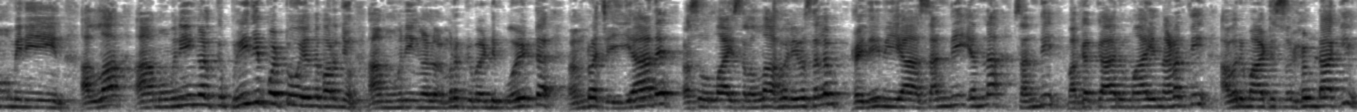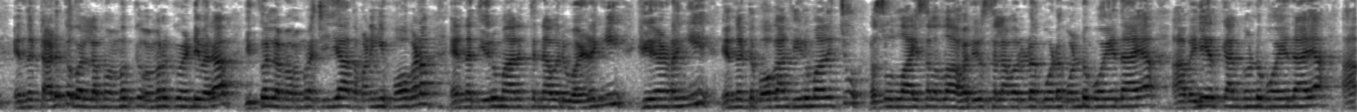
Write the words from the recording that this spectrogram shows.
മുഅ്മിനീൻ. അള്ളാഹ് ആ മുഅ്മിനീങ്ങൾക്ക് പ്രീതിപ്പെട്ടു എന്ന് പറഞ്ഞു. ആ മോമിനീങ്ങൾ അമ്രക്ക് വേണ്ടി പോയിട്ട് ഉംറ ചെയ്യാതെ റസൂല്ലായി സലാഹു അലൈഹി വസ്ലം ഹുദൈബിയ സന്ധി എന്ന സന്ധി മക്കക്കാരുമായി നടത്തി അവരുമായിട്ട് സുൽഹുണ്ടാക്കി എന്നിട്ട് അടുത്ത കൊല്ലം ഉംറക്ക് അമ്രക്ക് വേണ്ടി വരാം. ഇക്കൊല്ലം ഉംറ ചെയ്യാതെ മണങ്ങി പോകണം എന്ന തീരുമാനത്തിന് അവർ വഴങ്ങി കീഴടങ്ങി. എന്നിട്ട് പോകാൻ തീരുമാനിച്ചു. റസൂല്ലായി സലാഹു അലൈഹി വസല്ലം അവരുടെ കൂടെ കൊണ്ടുപോയതായ ആ വലിയർക്കാൻ കൊണ്ടുപോയതായ ആ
